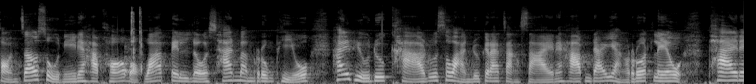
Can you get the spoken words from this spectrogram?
ของเจ้าสูตรนี้นะครับเขาก็บอกว่าเป็นโลชั่นบำรุงผิว ให้ผิวดูขาวดูสว่างดูกระจ่างใสนะครับได้อย่างรวดเร็ว ภายใน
